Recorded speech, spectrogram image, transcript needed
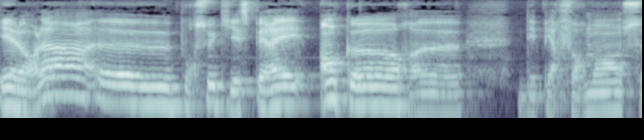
Et alors là, euh, pour ceux qui espéraient encore euh, des performances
